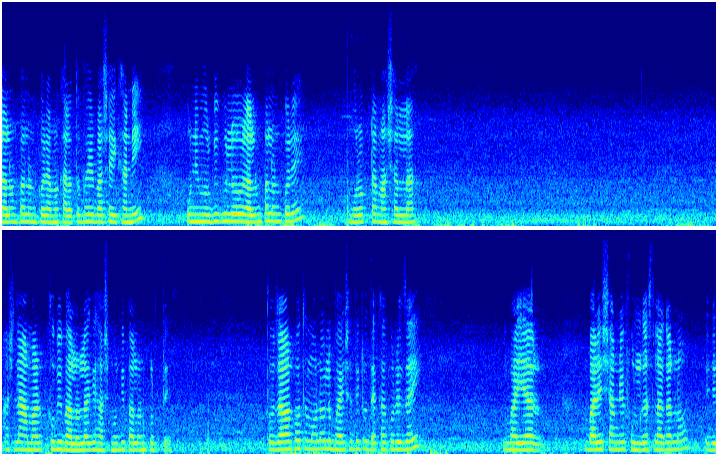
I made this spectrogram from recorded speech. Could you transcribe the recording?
লালন পালন করে, আমার খালাতো ভাইয়ের বাসা এখানেই। উনি মুরগিগুলো লালন পালন করে। মোরগটা মাসাল্লাহ আসলে আমার খুবই ভালো লাগে হাঁস মুরগি পালন করতে। তো যাওয়ার পথে মনে হলো ভাইয়ের সাথে একটু দেখা করে যাই। ভাইয়ার বাড়ির সামনে ফুল গাছ লাগানো। এই যে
